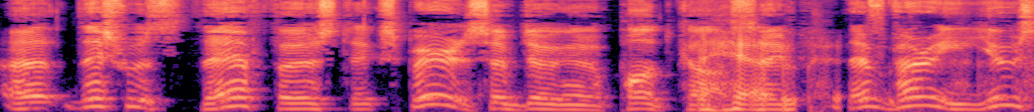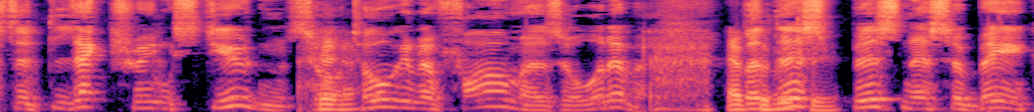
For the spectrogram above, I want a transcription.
uh, this was their first experience of doing a podcast. Yeah. They, are very used to lecturing students or talking to farmers or whatever. Absolutely. But this business of being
